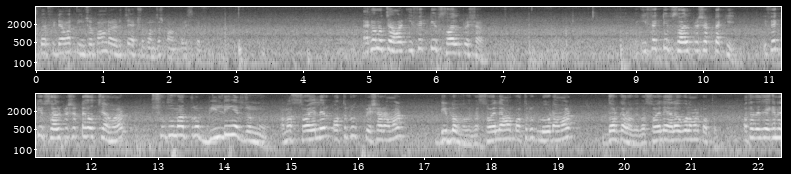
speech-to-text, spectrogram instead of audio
স্কোয়ার ফিটে আমার তিনশো পাউন্ড আর হচ্ছে একশো পঞ্চাশ পাউন্ড পার স্কোয়ার ফিট এখন হচ্ছে আমার effective soil pressure effective soil প্রেশারটা কি? ইফেক্টিভ সয়েল প্রেশারটা হচ্ছে আমার শুধুমাত্র বিল্ডিংয়ের জন্য আমার সয়েলের কতটুকু প্রেশার আমার ডেভেলপ হবে বা সয়েলে আমার কতটুকু লোড আমার দরকার হবে বা সয়েলে অ্যালাউবল আমার কত? অর্থাৎ এই যে এখানে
